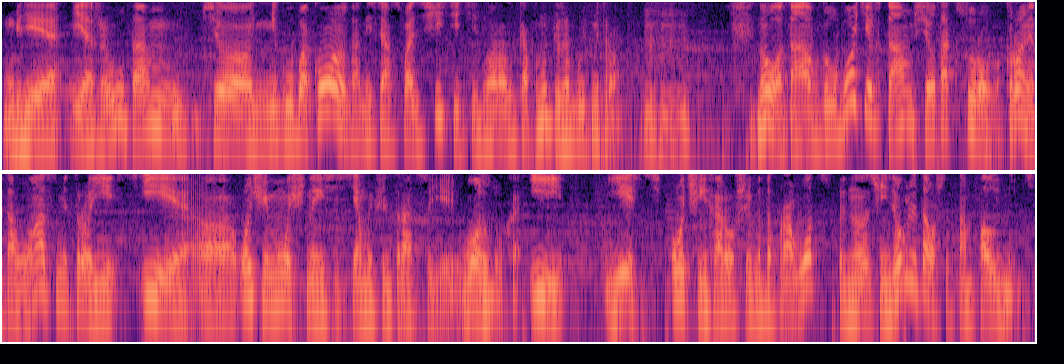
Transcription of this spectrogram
где я живу, там все не глубоко, там если асфальт чистить и два раза копнуть, уже будет метро. Угу. Ну вот, а в глубоких там все так сурово. Кроме того, у нас метро есть и э, очень мощные системы фильтрации воздуха, и есть очень хороший водопровод, предназначенный не только для того, чтобы там полы мыть,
